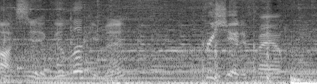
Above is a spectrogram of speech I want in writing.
Ah, shit, good looking, man. Appreciate it, fam.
